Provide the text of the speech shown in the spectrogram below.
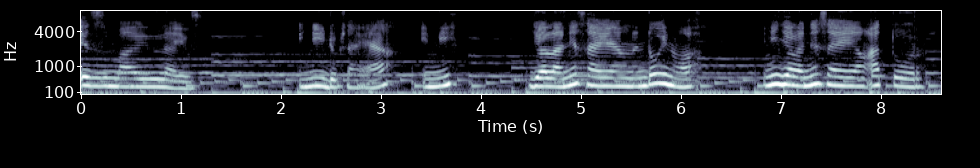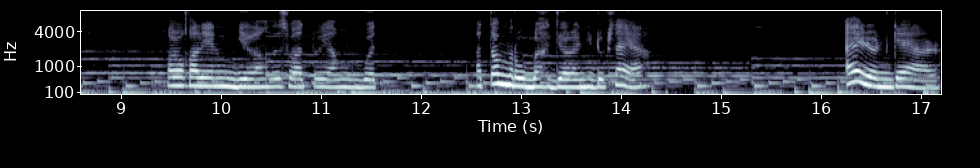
it's my life. Ini hidup saya ini jalannya saya yang nentuin loh. Ini jalannya saya yang atur. Kalau kalian bilang sesuatu yang buat atau merubah jalan hidup saya? I don't care.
